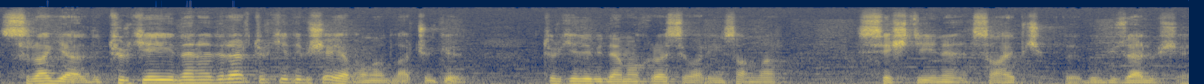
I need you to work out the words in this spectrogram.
Sıra geldi. Türkiye'yi denediler. Türkiye'de bir şey yapamadılar. Çünkü Türkiye'de bir demokrasi var. İnsanlar seçtiğine sahip çıktı. Bu güzel bir şey.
